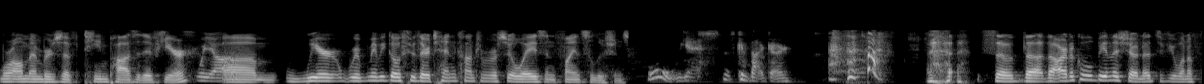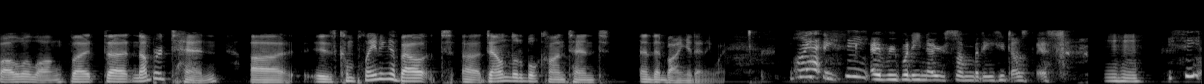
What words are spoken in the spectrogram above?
we're all members of Team Positive here, We are. Um, we're we're maybe go through their ten controversial ways and find solutions. Oh yes, let's give that a go. so the the article will be in the show notes if you want to follow along. But uh, number ten uh, is complaining about uh, downloadable content and then buying it anyway. I think see, everybody knows somebody who does this. Mm-hmm. See,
